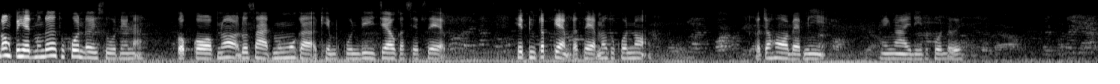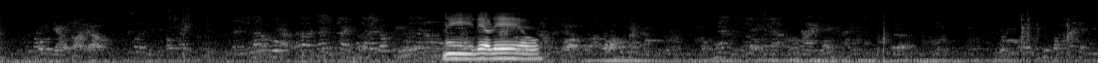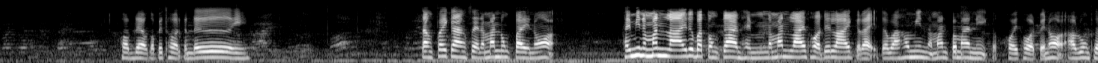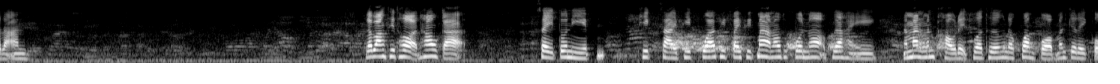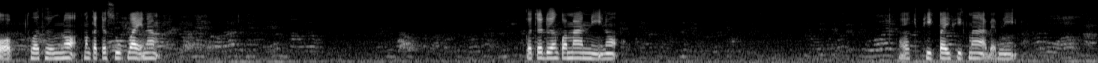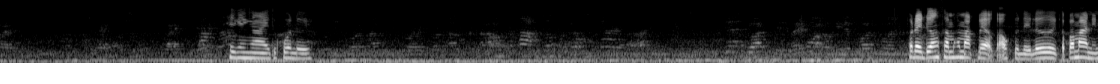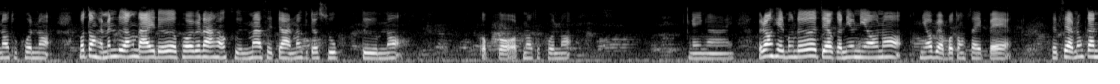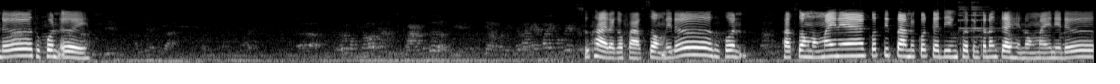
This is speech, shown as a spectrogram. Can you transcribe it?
ลองไปเฮ็ดเบิ่งเด้อทุกคนเอ่ยสูตรนี่นะกรอบๆเนาะรสชาติหมูก็เข้มข้นดีแจ่วก็แซ่บๆเฮ็ดเป็นกับแกล้มก็แซ่บเนาะทุกคนเนาะก็จะห่อแบบนี้ ง่ายๆดีทุกคนเลยนี่แล้วแล้ว ร้อมแล้วก็ไปถอดกันเลยตั้งไฟกลางใส่น้ำมันลงไปเนาะให้มีน้ำมันลายหรือบ่ต้องกลารให้น้ำมันลายถอดได้ลายก็ได้แต่ว่าเฮามีน้ำมันประมาณนี้ก็คอยถอดไปเนาะเอาลงเทื่อละอันระว่างที่ทอดเฮากะใส่ตัวนี้พริกซ้ายพริกขวาพริกไปพริกมาเนาะทุกคนเนาะเพื่อให้ น้ำมันมันเข่าได้ทั่วเทิงแล้วความกรอบมันจะได้กรอบทั่วเทิงเนาะมันก็จะซุกไว้น้ำก็จะเดืองประมาณนี้เนาะแล้วพลิกไปพลิกมาแบบนี้เห็นง่ายๆทุกคนเลย อได้เรื่องซ้ำขมักแล้วก็เอาขึ้นได้เลยก็ประมาณนี้เนาะทุกคนเนาะบ่ต้องให้มันเหลืองได้เด้อเพราะเวลาเอาขึ้นมาใส่จานมันก็จะสุกตื่มเนาะกรอบๆเนาะทุกคนเนาะง่ายๆ ไปลองเฮ็ดบิ่งเด้อแจวก็เหนียวๆเนาะเนียวแบบบ่ต้องใส่แป้งแซ่บๆนํกันเด้อทุกคนเอ้ยสุดท้ายแล้วก็ฝากส่องในเด้อทุกคน ผักซองน้องไม้แน่กดติดตามและกดกระดิ่งเพื่อเป็นกำลังใจให้น้องไม้ในเด้อ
